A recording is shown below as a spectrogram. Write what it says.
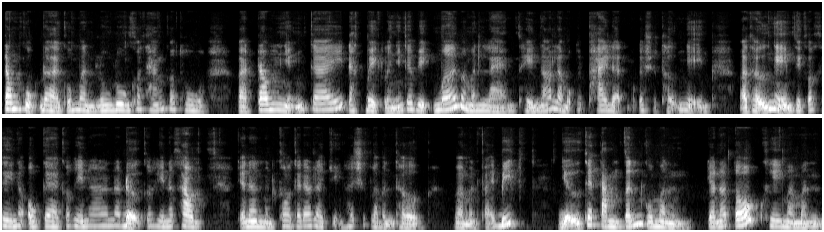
Trong cuộc đời của mình luôn luôn có thắng có thua. Và trong những cái đặc biệt là những cái việc mới mà mình làm thì nó là một cái pilot một cái sự thử nghiệm. Và thử nghiệm thì có khi nó ok có khi nó nó được có khi nó không. Cho nên mình coi cái đó là chuyện hết sức là bình thường. Và mình phải biết giữ cái tâm tính của mình cho nó tốt khi mà mình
